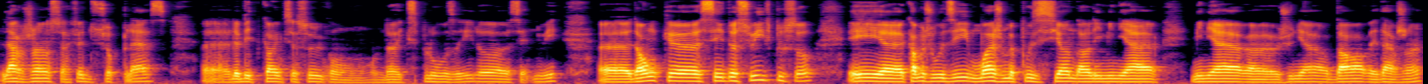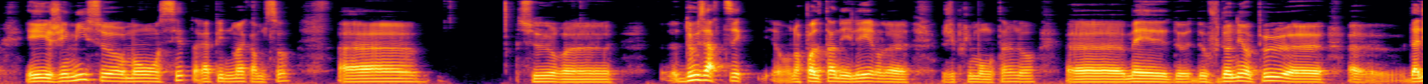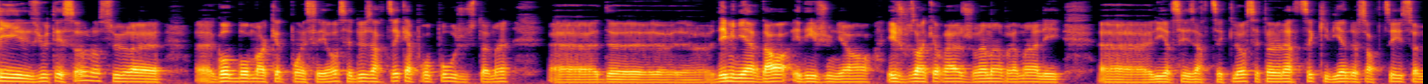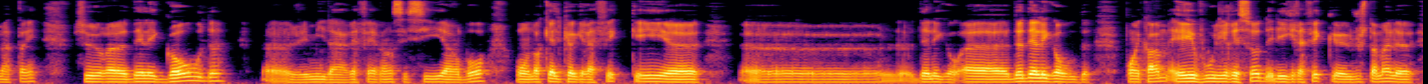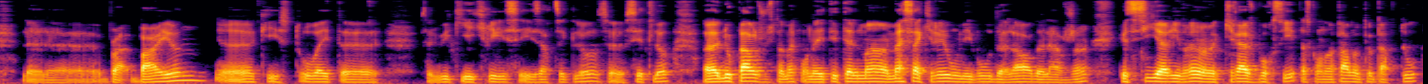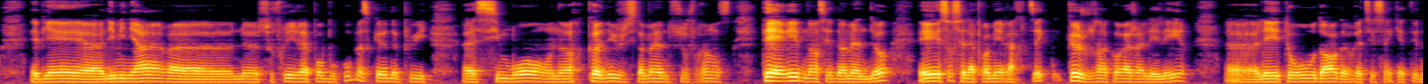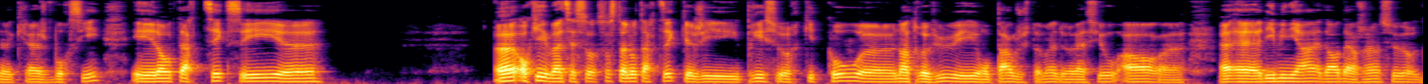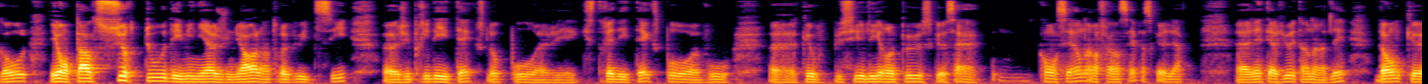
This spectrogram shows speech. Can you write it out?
l'argent ça fait du surplace. Euh, le Bitcoin, c'est sûr qu'on a explosé là, cette nuit. Euh, donc, euh, c'est de suivre tout ça. Et comme je vous dis, moi, je me positionne dans les minières, minières juniors d'or et d'argent. Et j'ai mis sur mon site, rapidement comme ça, sur deux articles. On n'a pas le temps de les lire, j'ai pris mon temps, là. Euh, mais de, vous donner un peu, euh, euh, d'aller yeuter ça là, sur goldbullmarket.ca. C'est deux articles à propos justement de, des minières d'or et des juniors. Et je vous encourage vraiment, vraiment à aller lire ces articles-là. C'est un article qui vient de sortir ce matin sur Daily Gold. j'ai mis la référence ici en bas. On a quelques graphiques et euh, euh, de delegold.com et vous lirez ça, les graphiques, justement, le, le, Brian, euh, qui se trouve être celui qui écrit ces articles-là, ce site-là, euh, nous parle justement qu'on a été tellement massacré au niveau de l'or, de l'argent, que s'il arriverait un crash boursier, parce qu'on en parle un peu partout, eh bien, euh, les minières euh, ne souffriraient pas beaucoup, parce que depuis six mois, on a connu justement une souffrance terrible dans ces domaines-là, et ça, c'est la première article que je vous encourage à aller lire. les taureaux d'or devraient-ils s'inquiéter d'un crash boursier? Et l'autre article, c'est... Euh, ok, ben c'est ça. Ça, c'est un autre article que j'ai pris sur Kitco, euh, une entrevue, et on parle justement d'un ratio or, euh, euh, des minières d'or d'argent sur gold, et on parle surtout des minières juniors. L'entrevue est ici. j'ai pris des textes, là, pour, j'ai extrait des textes pour vous, que vous puissiez lire un peu ce que ça concerne en français, parce que l'interview est en anglais. Donc,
